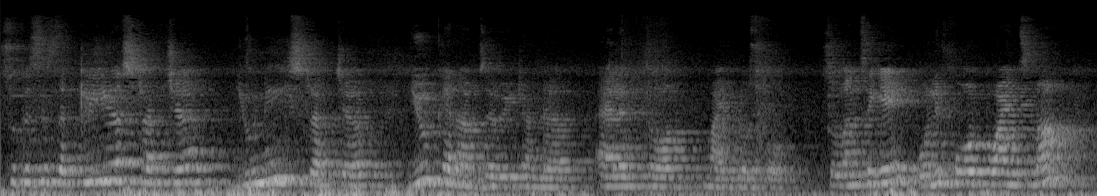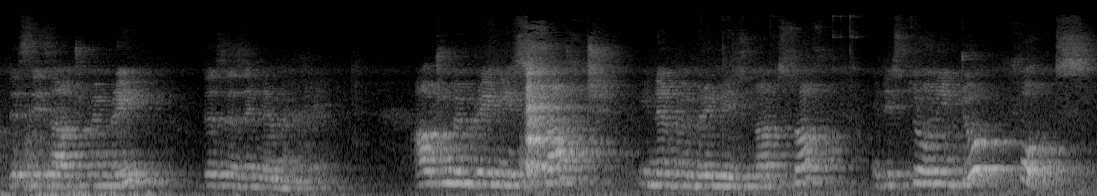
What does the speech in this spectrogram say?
So this is a clear structure, unique structure. You can observe it under electron microscope. So once again, only four points now. This is outer membrane. This is inner membrane. Outer membrane is soft, inner membrane is not soft. It is thrown into folds.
